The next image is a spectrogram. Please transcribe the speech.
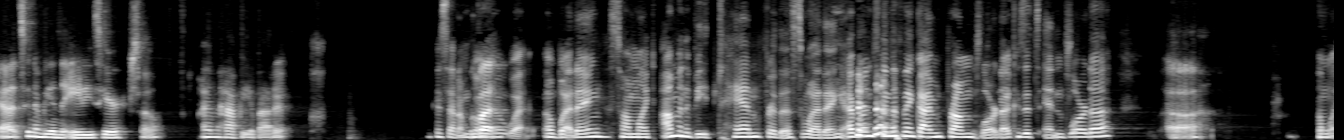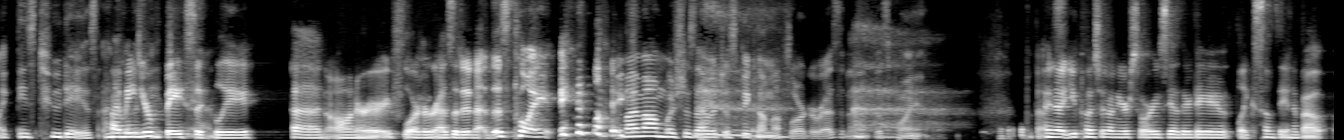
Yeah, it's gonna be in the 80s here. So I'm happy about it. Like I said, I'm going to a, wed- a wedding. So I'm like, I'm going to be tan for this wedding. Everyone's going to think I'm from Florida because it's in Florida. Uh, I'm like, these two days. I'm I mean, you're be tan. basically an honorary Florida resident at this point. like, My mom wishes I would just become a Florida resident at this point. But I know you posted on your stories the other day, like something about.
